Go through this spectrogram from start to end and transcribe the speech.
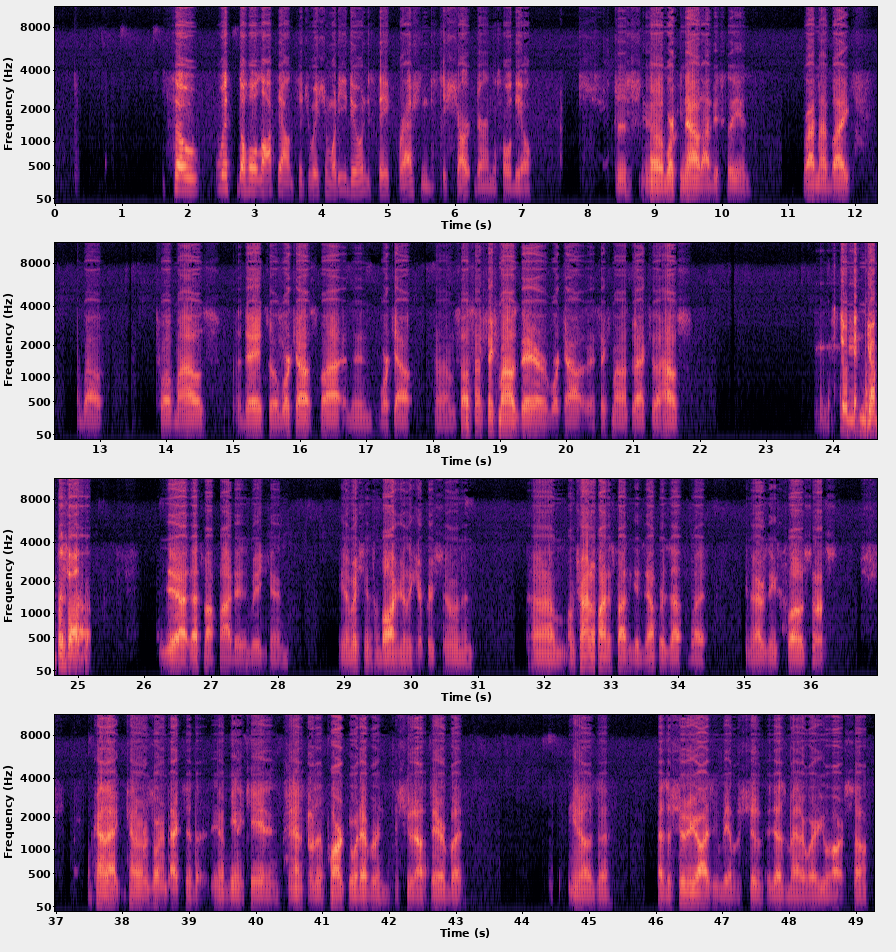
So with the whole lockdown situation, what are you doing to stay fresh and to stay sharp during this whole deal? Just you know, working out obviously, and ride my bike about 12 miles a day to a workout spot, and then work out. Um, so it's like six miles there, work out, and then six miles back to the house. Still getting jumpers up. Yeah, that's about five days a week, and you know, mixing some ball here here pretty soon, and um, I'm trying to find a spot to get jumpers up, but you know everything's closed, so it's I'm kind of kind of resorting back to the you know being a kid and you know, go to the park or whatever and, shoot out there. But you know, as a as a shooter, you're always going to be able to shoot. It doesn't matter where you are. So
